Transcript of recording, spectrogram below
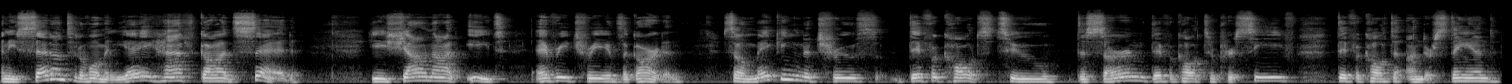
And he said unto the woman, Yea, hath God said, Ye shall not eat every tree of the garden. So, making the truth difficult to discern, difficult to perceive, difficult to understand,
